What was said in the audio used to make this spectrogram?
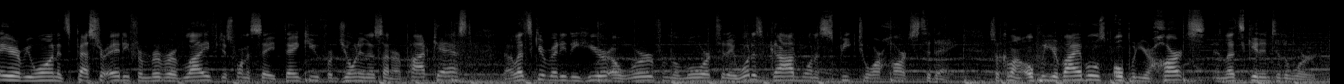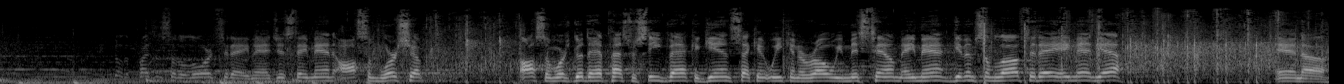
Hey everyone, it's Pastor Eddie from River of Life. Just want to say thank you for joining us on our podcast. Now let's get ready to hear a word from the Lord today. What does God want to speak to our hearts today? So come on, open your Bibles, open your hearts, and let's get into the word. Feel the presence of the Lord today, man. Just amen. Awesome worship. Awesome worship. Good to have Pastor Steve back again, second week in a row. We missed him. Amen. Give him some love today. Amen. Yeah. And uh,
